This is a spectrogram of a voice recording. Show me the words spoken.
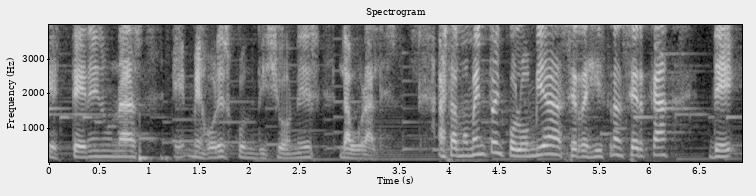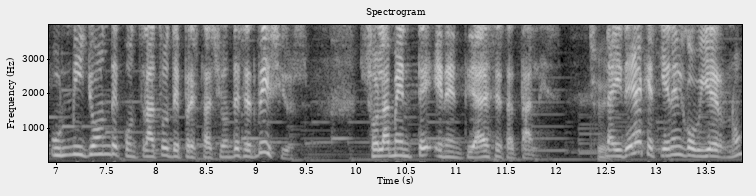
estén en unas eh, mejores condiciones laborales. Hasta el momento en Colombia se registran cerca de un millón de contratos de prestación de servicios solamente en entidades estatales. La idea que tiene el gobierno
